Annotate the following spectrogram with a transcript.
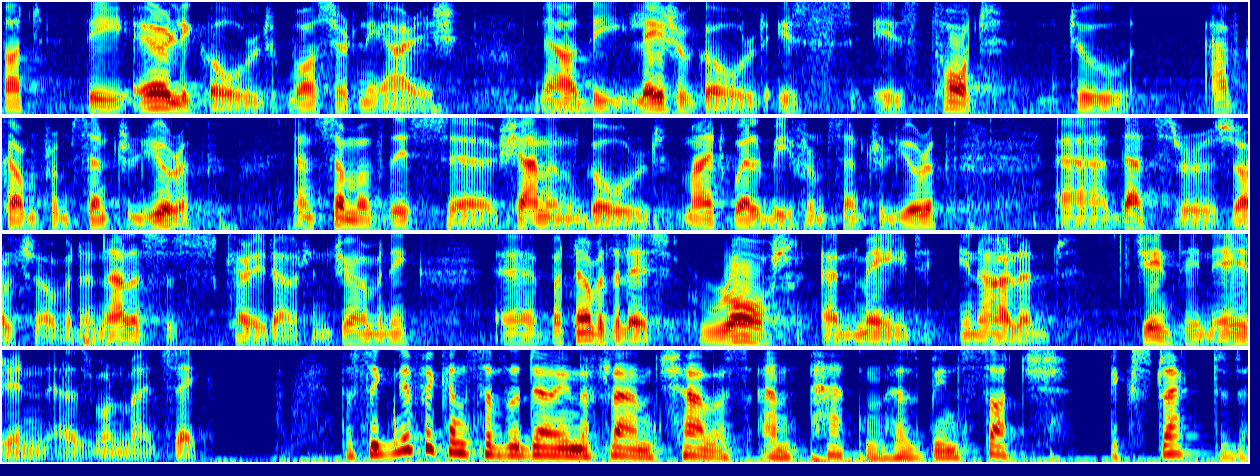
But the early gold was certainly Irish. Now, the later gold is, is thought to have come from Central Europe, and some of this uh, Shannon gold might well be from Central Europe. Uh, that's the result of an analysis carried out in Germany, uh, but nevertheless wrought and made in Ireland. Déanta in Éirinn, as one might say. The significance of the Derrynaflan chalice and paten has been such, extracted,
